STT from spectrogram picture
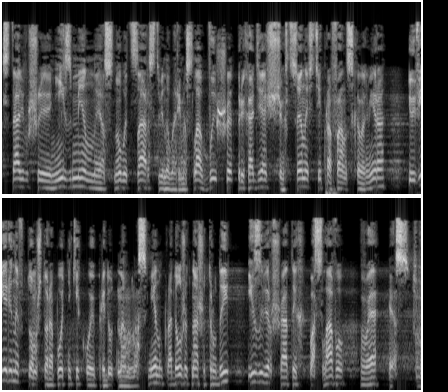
ставившие неизменные основы царственного ремесла выше приходящих ценностей профанского мира и уверены в том, что работники, кои придут нам на смену, продолжат наши труды и завершат их во славу ВСВ.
